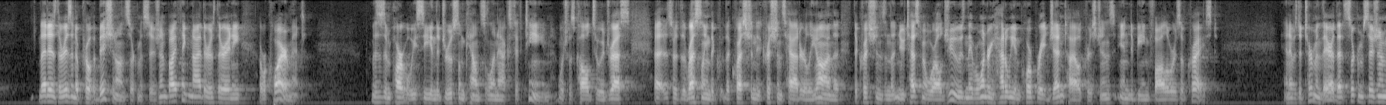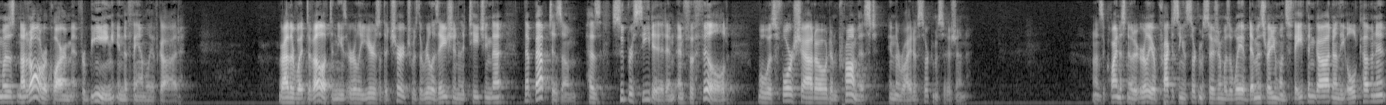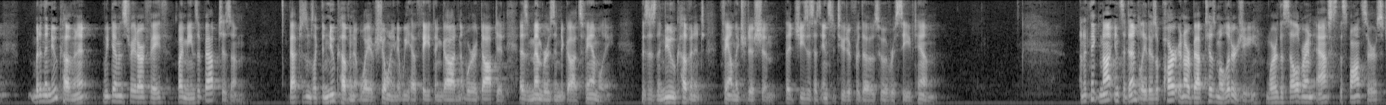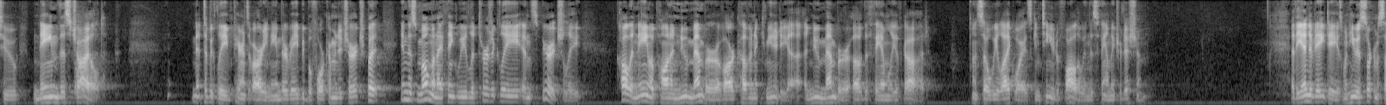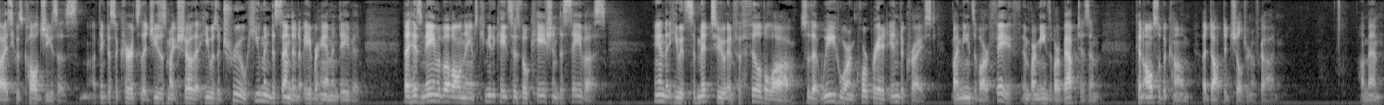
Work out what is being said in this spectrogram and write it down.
That is, there isn't a prohibition on circumcision, but I think neither is there any a requirement. This is in part what we see in the Jerusalem Council in Acts 15, which was called to address uh, sort of the wrestling, the, the question the Christians had early on. The, the Christians in the New Testament were all Jews, and they were wondering how do we incorporate Gentile Christians into being followers of Christ? And it was determined there that circumcision was not at all a requirement for being in the family of God. Rather, what developed in these early years of the church was the realization and the teaching that, that baptism has superseded and, and fulfilled what was foreshadowed and promised in the rite of circumcision. As Aquinas noted earlier, practicing circumcision was a way of demonstrating one's faith in God under the Old Covenant, but in the New Covenant, we demonstrate our faith by means of baptism. Baptism is like the new covenant way of showing that we have faith in God and that we're adopted as members into God's family. This is the new covenant family tradition that Jesus has instituted for those who have received him. And I think, not incidentally, there's a part in our baptismal liturgy where the celebrant asks the sponsors to name this child. Typically, parents have already named their baby before coming to church, but in this moment, I think we liturgically and spiritually call a name upon a new member of our covenant community, a, new member of the family of God. And so we likewise continue to follow in this family tradition. At the end of eight days, when he was circumcised, he was called Jesus. I think this occurred so that Jesus might show that he was a true human descendant of Abraham and David, that his name above all names communicates his vocation to save us, and that he would submit to and fulfill the law, so that we who are incorporated into Christ by means of our faith and by means of our baptism can also become adopted children of God. Amen.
